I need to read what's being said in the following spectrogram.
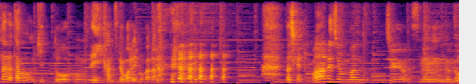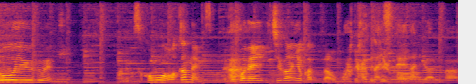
たら多分きっと、うん、いい感じで終われるのかな 確かに回る順番重要ですね。うんどういうふうに、まあでもそこも分かんないんですもんね。はいどこで一番良かった思い出ができるかわかんないですねは。何があるか、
